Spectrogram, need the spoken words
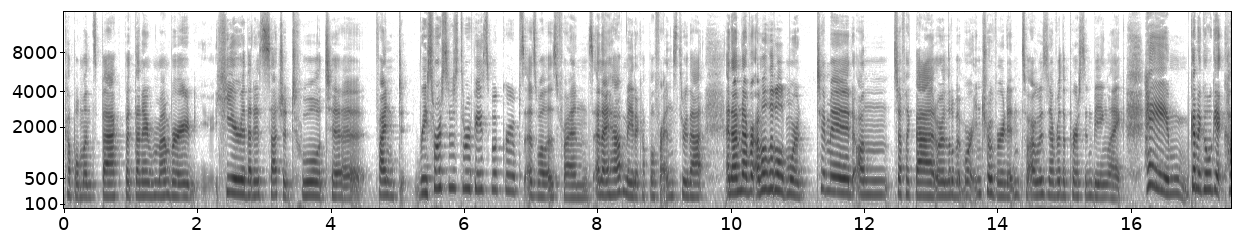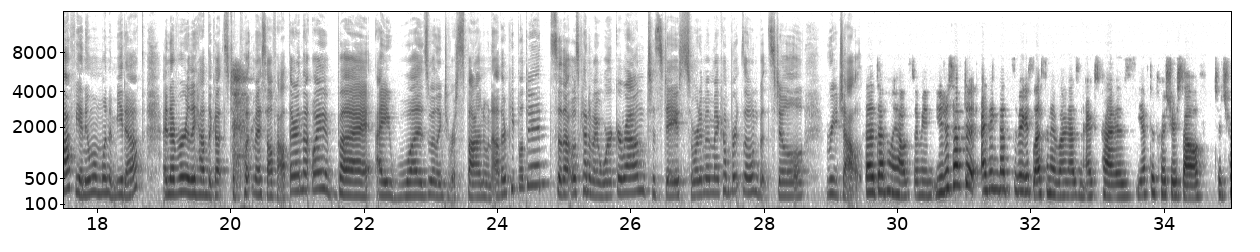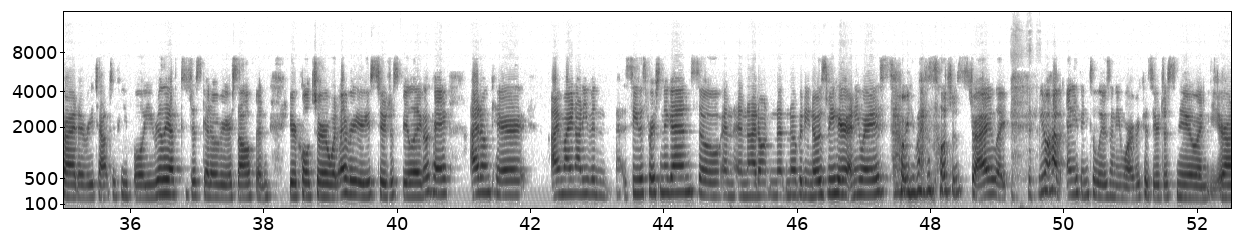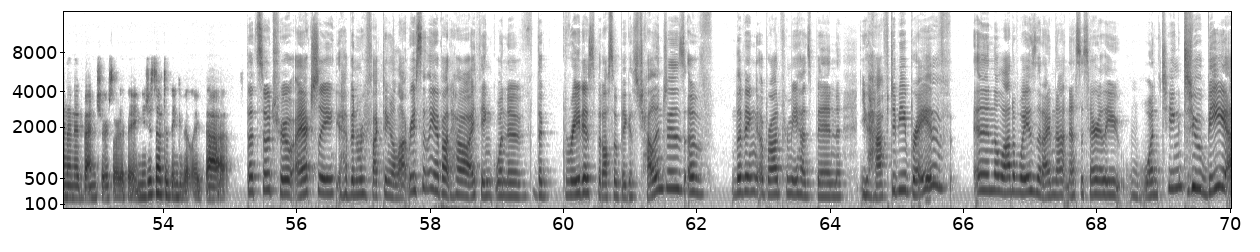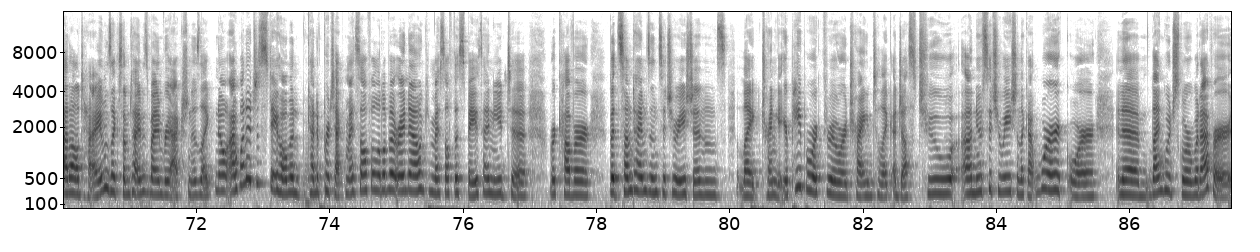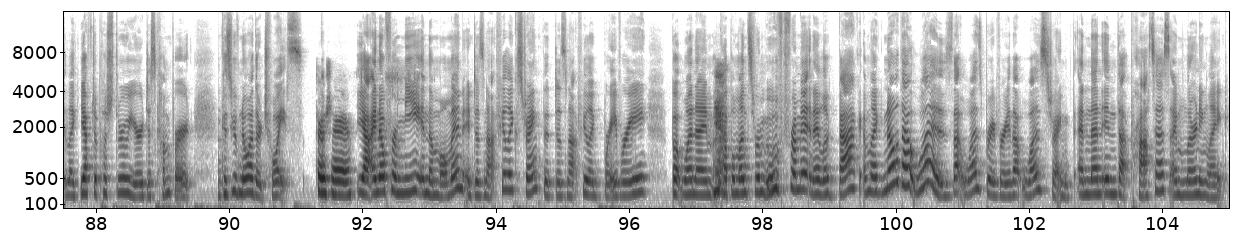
couple months back but then I remembered here that it's such a tool to find resources through Facebook groups as well as friends. And I have made a couple friends through that. And I'm never, I'm a little more timid on stuff like that or a little bit more introverted. And so I was never the person being like, hey, I'm going to go get coffee. Anyone want to meet up? I never really had the guts to put myself out there in that way, but I was willing to respond when other people did. So that was kind of my workaround to stay sort of in my comfort zone, but still reach out. That definitely helps. I mean, you just have to, I think that's the biggest lesson I've learned as an expat is you have to push yourself to try to reach out to people. You really have to just get over yourself and your culture, whatever you're used to, just be like, okay, I don't care. I might not even see this person again. So, and, and I don't, n- nobody knows me here anyway. So you might as well just try. Like, you don't have anything to lose anymore because you're just new and you're on an adventure sort of thing. You just have to think of it like that. That's so true. I actually have been reflecting a lot recently about how I think one of the greatest but also biggest challenges of living abroad for me has been you have to be brave in a lot of ways that I'm not necessarily wanting to be at all times. Like sometimes my reaction is like, no, I want to just stay home and kind of protect myself a little bit right now, and give myself the space I need to recover. But sometimes in situations like trying to get your paperwork through or trying to like adjust to a new situation, like at work or in a language school or whatever, like you have to push through your discomfort because you have no other choice. For sure. Yeah, I know for me in the moment, it does not feel like strength. It does not feel like bravery. But when I'm a couple months removed from it and I look back, I'm like, no, that was, that was bravery. That was strength. And then in that process, I'm learning, like,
